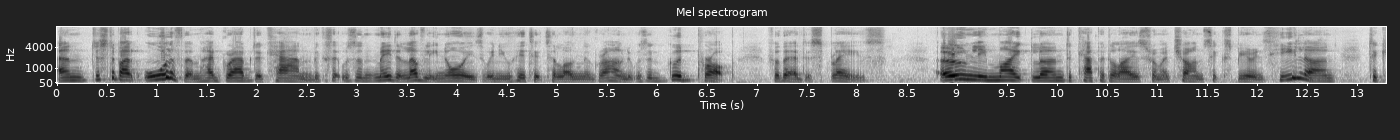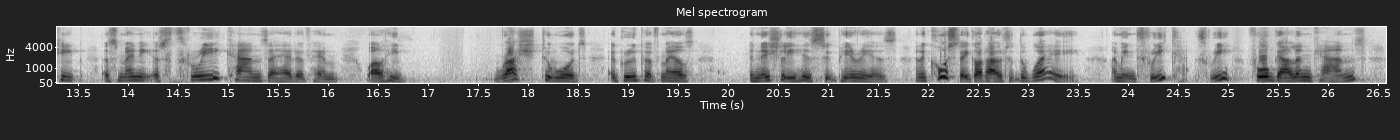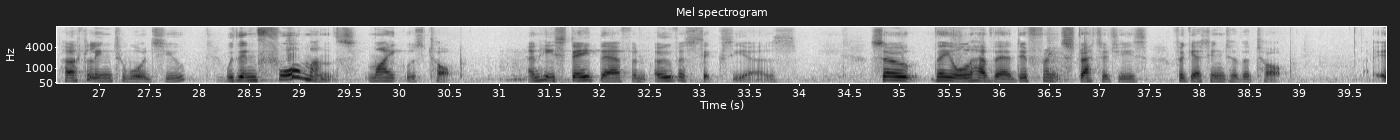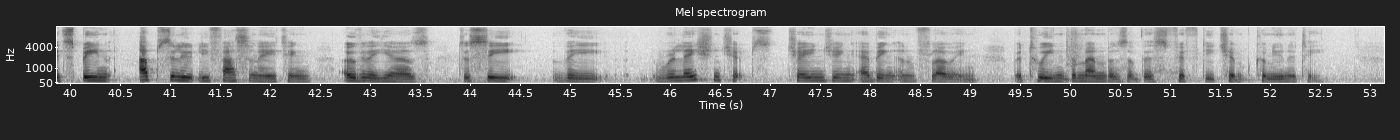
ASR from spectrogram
And just about all of them had grabbed a can because it was a, made a lovely noise when you hit it along the ground. It was a good prop for their displays. Only Mike learned to capitalize from a chance experience. He learned to keep as many as three cans ahead of him while he rushed towards a group of males, initially his superiors. And of course, they got out of the way. I mean, three, three four gallon cans hurtling towards you. Within four months, Mike was top, and he stayed there for over six years. So they all have their different strategies for getting to the top. It's been absolutely fascinating over the years to see the relationships changing, ebbing, and flowing between the members of this 50 chimp community.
